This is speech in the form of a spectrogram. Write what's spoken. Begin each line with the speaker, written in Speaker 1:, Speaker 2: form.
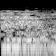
Speaker 1: الذين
